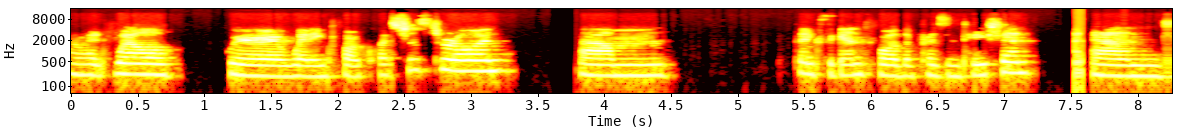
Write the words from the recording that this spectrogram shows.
All right, well, we're waiting for questions to roll in. Um, thanks again for the presentation. And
